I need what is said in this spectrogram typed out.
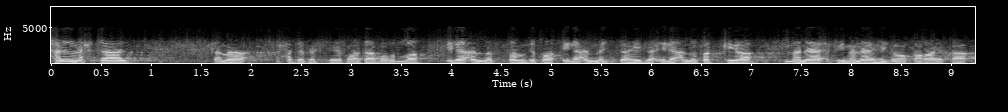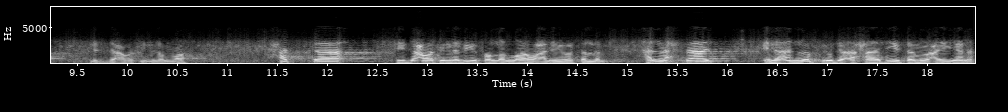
هل نحتاج كما تحدث الشيخ واتابه الله إلى أن نستنبط إلى أن نجتهد إلى أن نفكر في مناهج وطرائق للدعوة إلى الله؟ حتى في دعوة النبي صلى الله عليه وسلم هل نحتاج إلى أن نفرد أحاديث معينة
